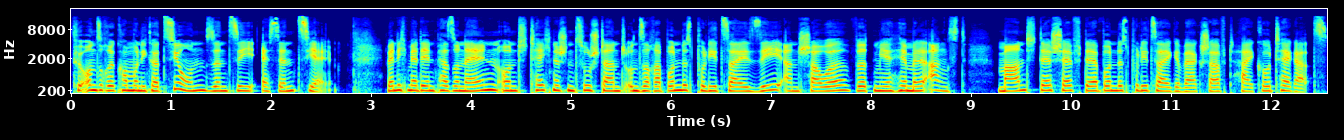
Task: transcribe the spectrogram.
Für unsere Kommunikation sind sie essentiell. Wenn ich mir den personellen und technischen Zustand unserer Bundespolizei See anschaue, wird mir Himmelangst, mahnt der Chef der Bundespolizeigewerkschaft Heiko Teggerts.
